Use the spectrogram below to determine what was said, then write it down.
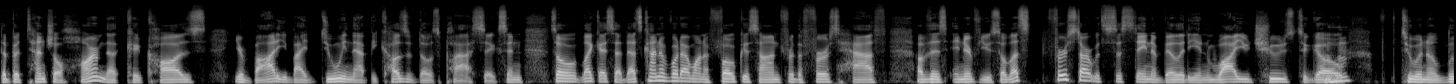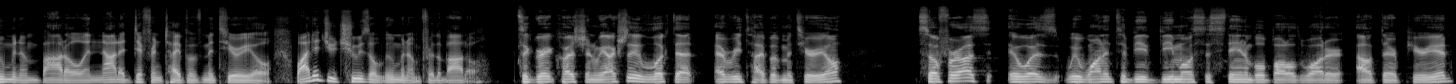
the potential harm that could cause your body by doing that because of those plastics. And so like i said that's kind of what i want to focus on for the first half of this interview. So let's first start with sustainability and why you choose to go mm-hmm. to an aluminum bottle and not a different type of material. Why did you choose aluminum for the bottle? It's a great question. We actually looked at every type of material so for us, it was we wanted to be the most sustainable bottled water out there, period.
